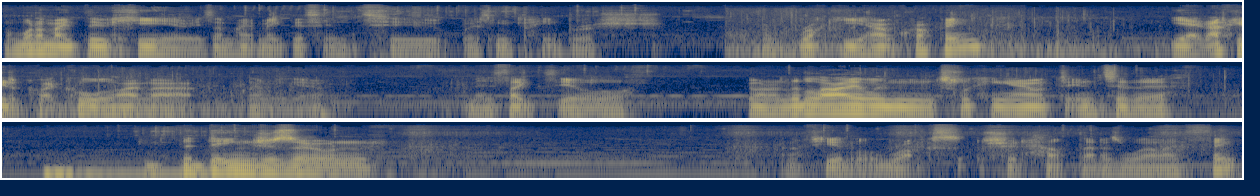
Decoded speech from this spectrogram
and what I might do here is I might make this into where's my paintbrush? A rocky outcropping. Yeah, it actually looks quite cool like that. There we go. And it's like you're you're on a little island looking out into the the danger zone. And a few little rocks should help that as well, I think.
